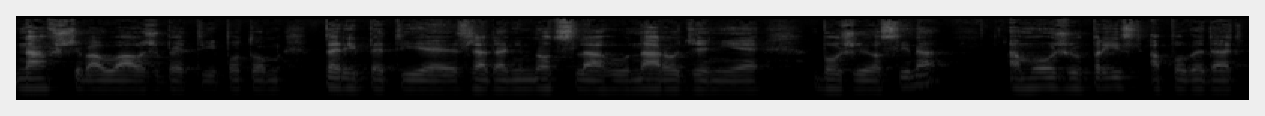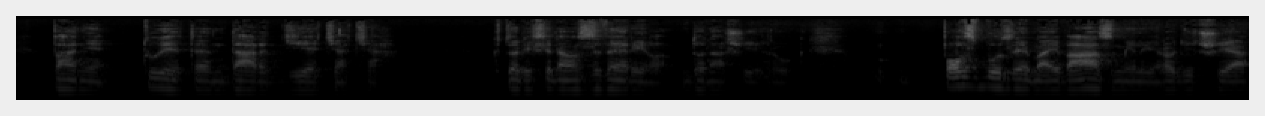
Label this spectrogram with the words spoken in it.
návšteva u Alžbety, potom peripetie s hľadaním nocľahu, narodenie Božieho syna a môžu prísť a povedať, pane, tu je ten dar dieťaťa ktorý si nám zveril do našich rúk. Povzbudzujem aj vás, milí rodičia,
